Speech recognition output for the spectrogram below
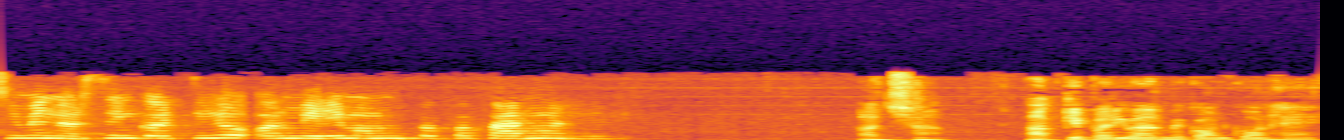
जी मैं नर्सिंग करती हूँ और मेरे मम्मी पापा फार्मर है। अच्छा। आपके परिवार में कौन कौन है?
